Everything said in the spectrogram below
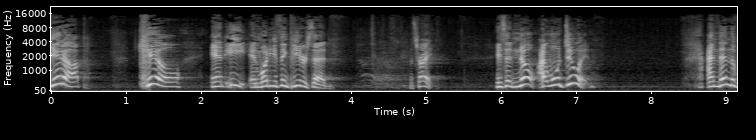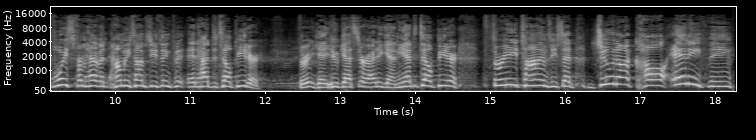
Get up, kill, and eat. And what do you think Peter said? That's right. He said, No, I won't do it. And then the voice from heaven, how many times do you think it had to tell Peter? Three. Yeah, you guessed it right again. He had to tell Peter three times. He said, Do not call anything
